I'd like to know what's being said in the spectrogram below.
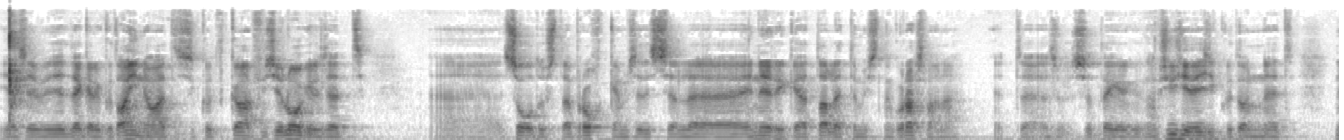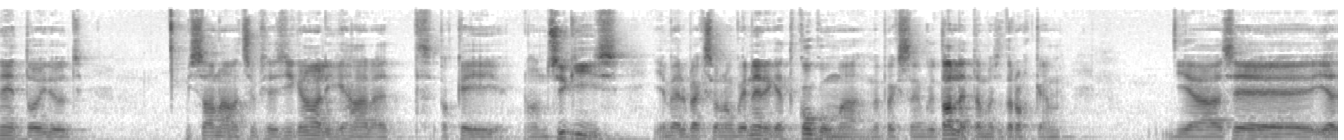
ja see tegelikult ainevaatuslikult ka füsioloogiliselt Äh, soodustab rohkem sellist selle energia talletamist nagu rasvana. et äh, see tegelikult noh, süsivesikud on need, need toidud, mis annavad sihukese signaali kehale, et okei okay,, no on sügis ja meil peaks olema nagu energiat koguma, me peaks nagu talletama seda rohkem. ja see, ja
